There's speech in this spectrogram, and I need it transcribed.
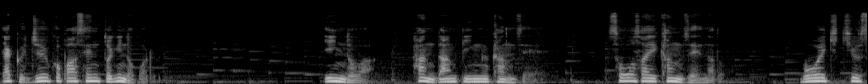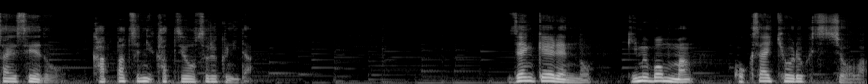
約15%に上る。インドは反ダンピング関税、総裁関税など、貿易救済制度を活発に活用する国だ。全経連のギム・ボンマン国際協力室長は、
